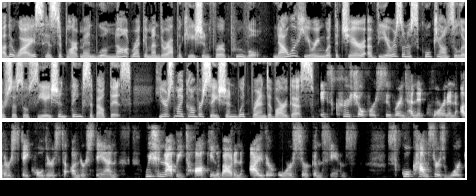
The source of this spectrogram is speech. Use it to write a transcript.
Otherwise, his department will not recommend their application for approval. Now we're hearing what the chair of the Arizona School Counselors Association thinks about this. Here's my conversation with Brenda Vargas. It's crucial for Superintendent Horne and other stakeholders to understand we should not be talking about an either or circumstance. School counselors work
